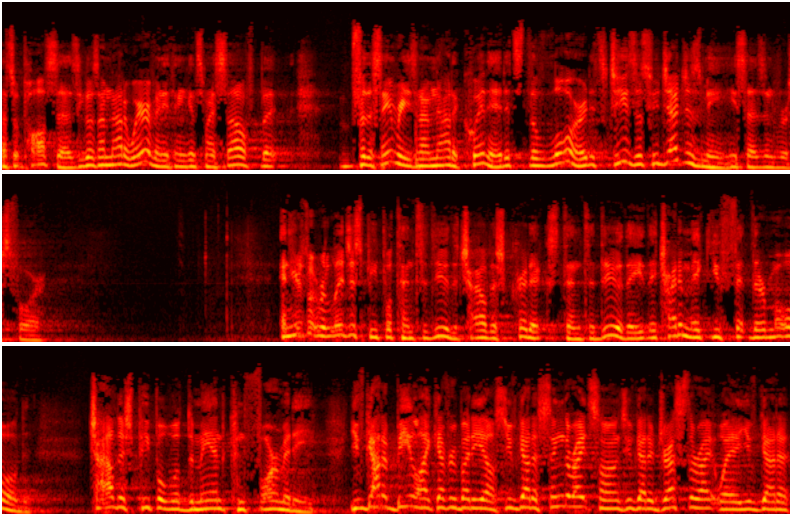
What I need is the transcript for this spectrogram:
That's what Paul says. He goes, I'm not aware of anything against myself, but for the same reason I'm not acquitted. It's the Lord, it's Jesus who judges me, he says in verse 4. And here's what religious people tend to do, the childish critics tend to do. They, they try to make you fit their mold. Childish people will demand conformity. You've got to be like everybody else. You've got to sing the right songs. You've got to dress the right way. You've got to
